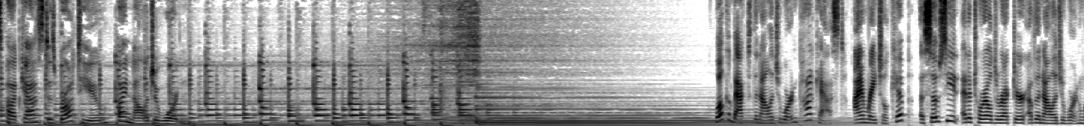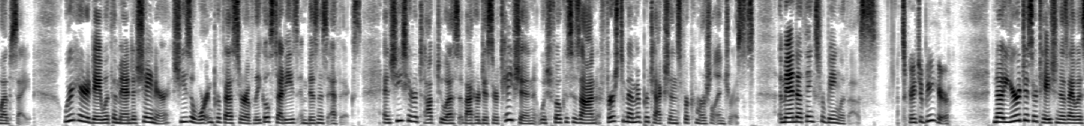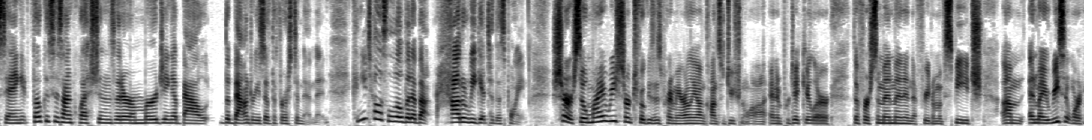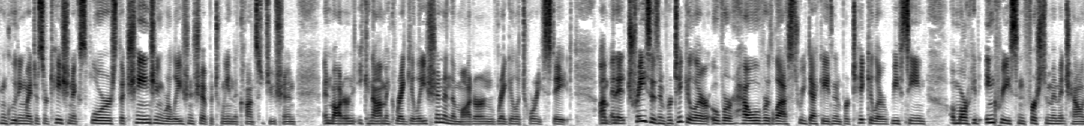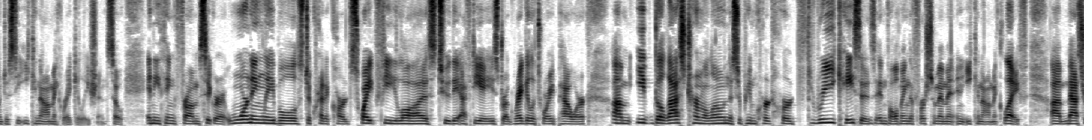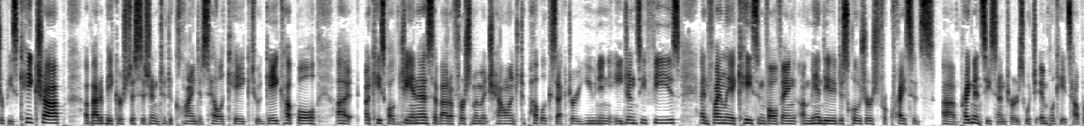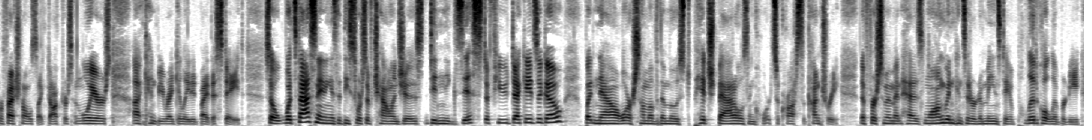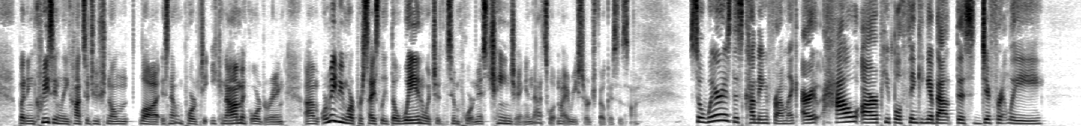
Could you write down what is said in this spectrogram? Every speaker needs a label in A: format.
A: This podcast is brought to you by Knowledge at Wharton.
B: Welcome back to the Knowledge at Wharton podcast. I'm Rachel Kipp, Associate Editorial Director of the Knowledge at Wharton website. We're here today with Amanda Shanor. She's a Wharton Professor of Legal Studies and Business Ethics, and she's here to talk to us about her dissertation, which focuses on First Amendment protections for commercial interests. Amanda, thanks for being with us.
C: It's great to be here.
B: Now, your dissertation, as I was saying, it focuses on questions that are emerging about the boundaries of the First Amendment. Can you tell us a little bit about how did we get to this point?
C: Sure. So, my research focuses primarily on constitutional law, and in particular, the First Amendment and the freedom of speech. Um, and my recent work, including my dissertation, explores the changing relationship between the Constitution and modern economic regulation and the modern regulatory state. Um, and it traces, in particular, over how over the last three decades, in particular, we've seen a marked increase in First Amendment challenges to economic regulation. So anything from cigarette warning labels to credit card swipe fee laws to the FDA's drug regulatory power. Um, the last term alone, the Supreme Court heard three cases involving the First Amendment and economic life. Um, Masterpiece Cake Shop about a baker's decision to decline to sell a cake to a gay couple. Uh, a case called Janus about a First Amendment challenge to public sector union agency fees. And finally, a case involving mandated disclosures for crisis uh, pregnancy centers, which implicates how professionals like doctors and lawyers uh, can be regulated by the state. So, what's fascinating is that these sorts of challenges didn't exist a few decades ago, but now are some of the most pitched battles in courts across the country. The First Amendment has long been considered a mainstay of political liberty, but increasingly, constitutional law is now important to economic ordering, um, or maybe more precisely, the way in which it's important is changing, and that's what my research focuses on.
B: So where is this coming from? Like, are how are people thinking about this differently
